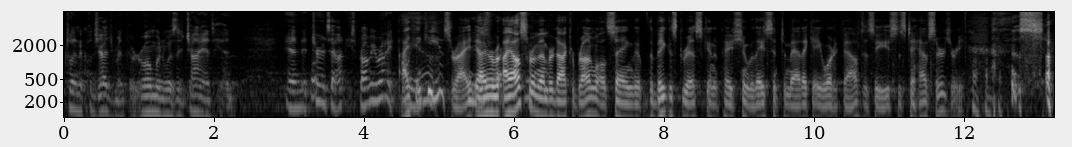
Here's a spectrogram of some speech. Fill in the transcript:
clinical judgment that Roman was a giant in. And it turns out he's probably right. I oh, think yeah. he is right. He is I, right. I, also remember Dr. Braunwald saying that the biggest risk in a patient with asymptomatic aortic valve disease is to have surgery. so,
